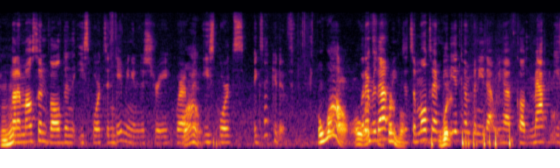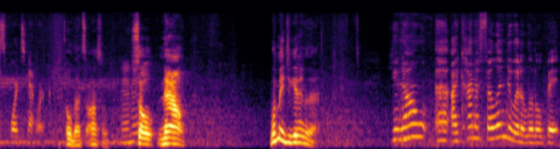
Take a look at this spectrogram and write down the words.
but I'm also involved in the esports and gaming industry, where I'm an esports executive. Oh wow. Oh, Whatever that incredible. means. It's a multimedia What- company that we have called Map Esports Network. Oh, that's awesome. Mm-hmm. So now, what made you get into that? You know, uh, I kind of fell into it a little bit.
